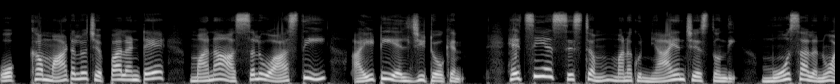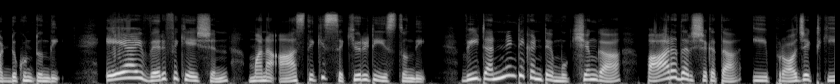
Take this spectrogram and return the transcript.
ఒక్క మాటలో చెప్పాలంటే మన అస్సలు ఆస్తి ఐటీఎల్జీ టోకెన్. హెచ్సిఎస్ సిస్టమ్ మనకు న్యాయం చేస్తుంది మోసాలను అడ్డుకుంటుంది. ఏఐ వెరిఫికేషన్ మన ఆస్తికి సెక్యూరిటీ ఇస్తుంది. వీటన్నింటికంటే ముఖ్యంగా పారదర్శకత ఈ ప్రాజెక్ట్కి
